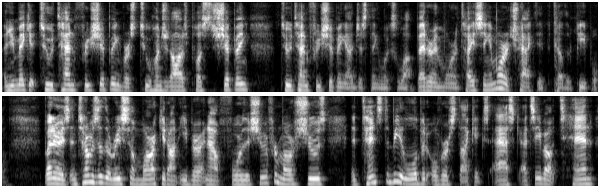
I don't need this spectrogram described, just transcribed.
and you make it two ten free shipping versus two hundred dollars plus shipping. 210 free shipping I just think looks a lot better and more enticing and more attractive to other people. But anyways, in terms of the resale market on eBay right now for the shoe and for most shoes, it tends to be a little bit over StockX ask. I'd say about 10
